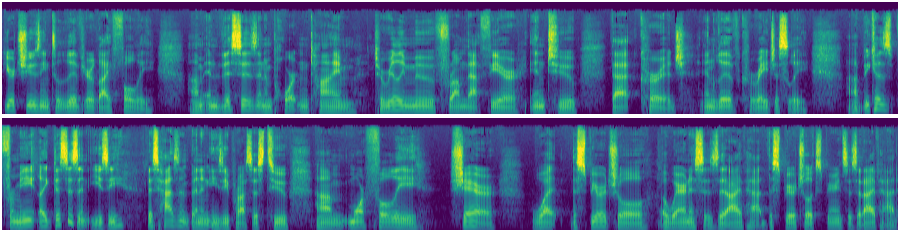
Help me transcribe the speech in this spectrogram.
you're choosing to live your life fully. Um, and this is an important time to really move from that fear into that courage and live courageously. Uh, because for me, like this isn't easy. This hasn't been an easy process to um, more fully share what the spiritual awarenesses that I've had, the spiritual experiences that I've had.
